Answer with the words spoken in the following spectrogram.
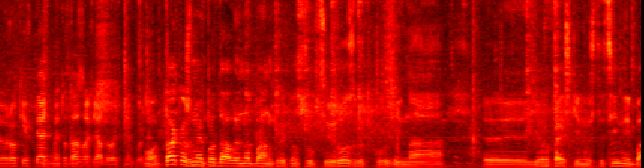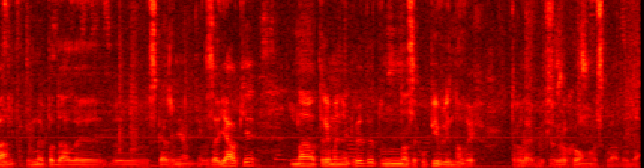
е, років 5, ми туди заглядувати не будемо. О, також ми подали на банк реконструкції і розвитку і на е, Європейський інвестиційний банк. Ми подали, е, скажімо, заявки на отримання кредиту на закупівлі нових тролейбусів рухомого складу. Да.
